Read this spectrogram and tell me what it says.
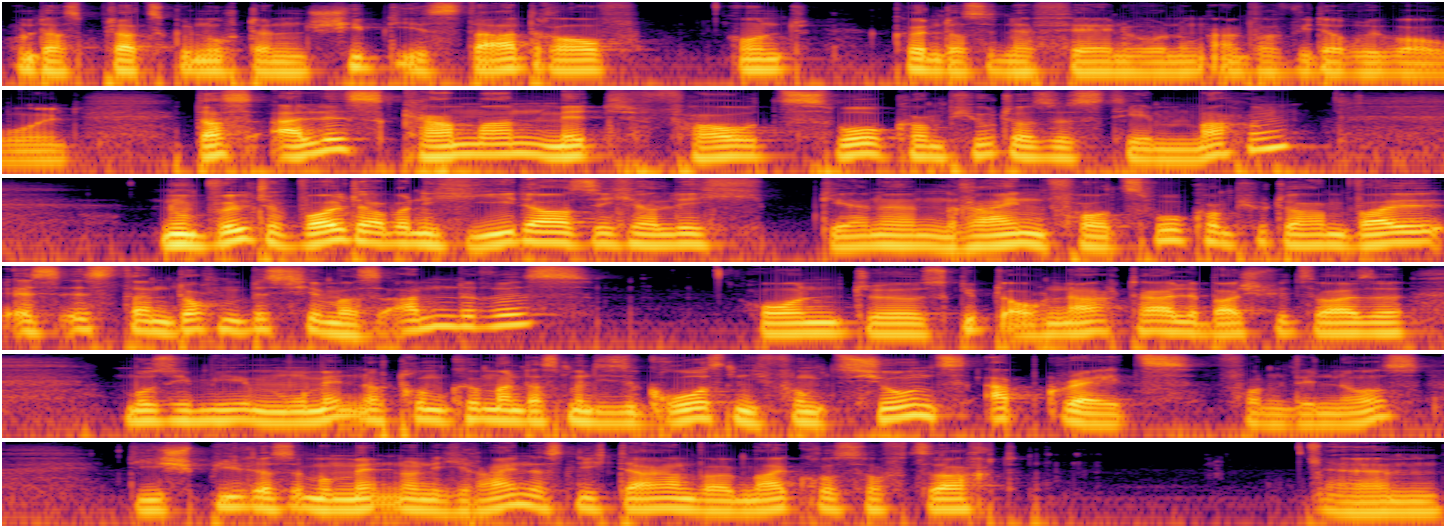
und das Platz genug, dann schiebt ihr es da drauf und könnt das in der Ferienwohnung einfach wieder rüberholen. Das alles kann man mit V2 Computersystemen machen. Nun wollte, wollte aber nicht jeder sicherlich gerne einen reinen V2 Computer haben, weil es ist dann doch ein bisschen was anderes und äh, es gibt auch Nachteile. Beispielsweise muss ich mich im Moment noch darum kümmern, dass man diese großen die Funktionsupgrades von Windows, die spielt das im Moment noch nicht rein. Das liegt daran, weil Microsoft sagt, ähm,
